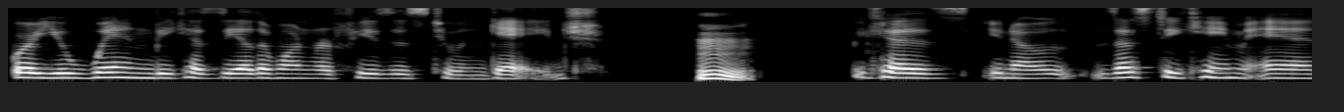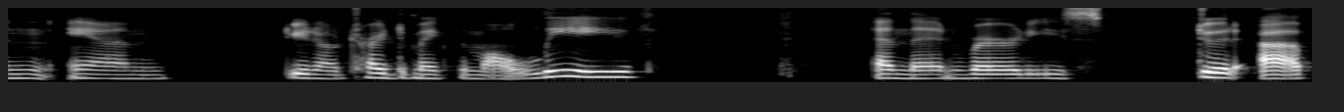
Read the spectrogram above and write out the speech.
where you win because the other one refuses to engage. Hmm. Because, you know, Zesty came in and, you know, tried to make them all leave. And then Rarity stood up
